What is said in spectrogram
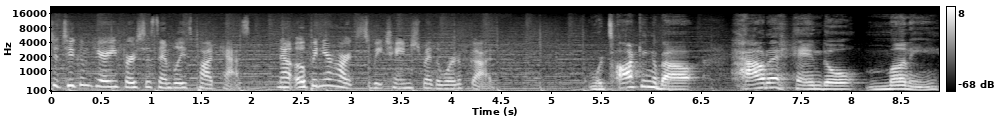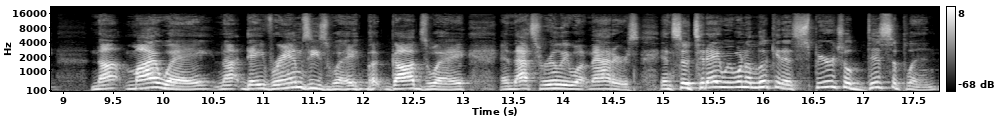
to Tucumcari First Assembly's podcast. Now open your hearts to be changed by the Word of God. We're talking about how to handle money, not my way, not Dave Ramsey's way, but God's way. And that's really what matters. And so today we want to look at a spiritual discipline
